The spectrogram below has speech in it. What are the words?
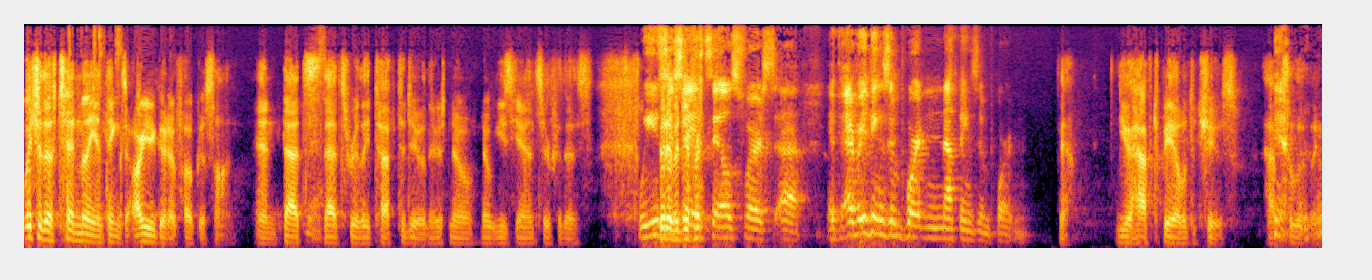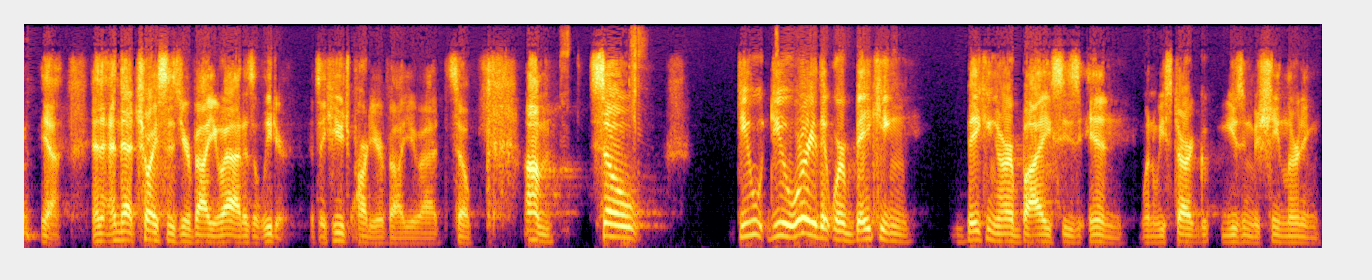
which of those ten million things are you going to focus on, and that's Yeah. that's really tough to do. There's no no easy answer for this. We used Bit to say different- in Salesforce, uh, if everything's important, nothing's important. Yeah, you have to be able to choose. Yeah. Absolutely, yeah, and and that choice is your value add as a leader. It's a huge part of your value add. So, um, so do you do you worry that we're baking baking our biases in when we start using machine learning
